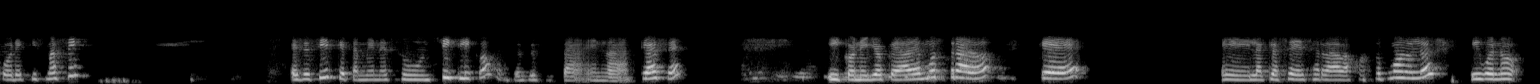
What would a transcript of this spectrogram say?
por X más Y. Es decir, que también es un cíclico, entonces está en la clase. Y con ello queda demostrado que eh, la clase es cerrada bajo submódulos. Y bueno,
